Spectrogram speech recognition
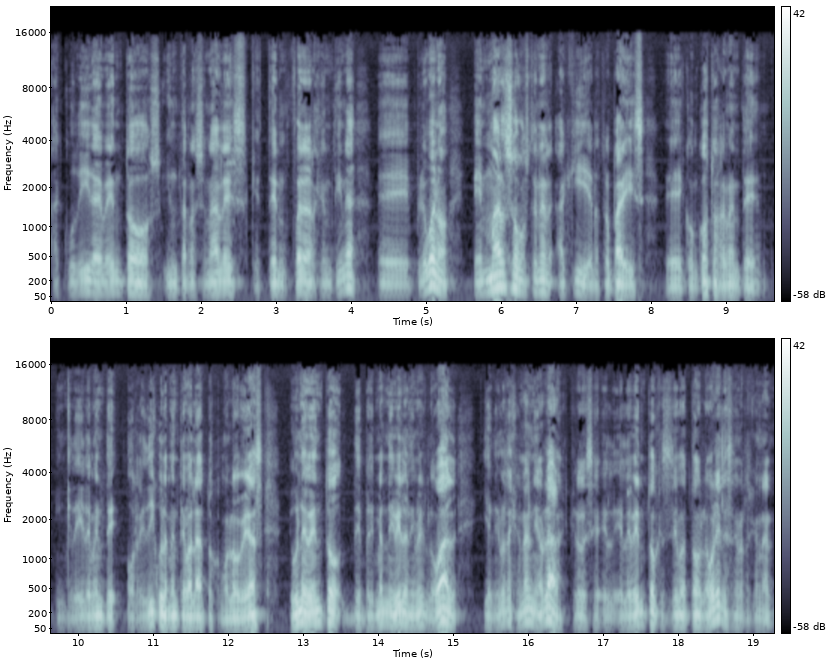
acudir a eventos internacionales que estén fuera de Argentina. Eh, pero bueno, en marzo vamos a tener aquí en nuestro país, eh, con costos realmente increíblemente o ridículamente baratos, como lo veas, un evento de primer nivel a nivel global y a nivel regional ni hablar. Creo que es el, el evento que se lleva a todos los laureles a nivel regional.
